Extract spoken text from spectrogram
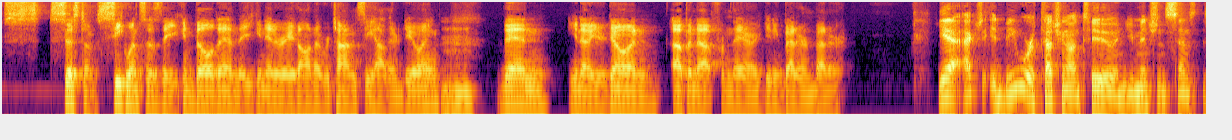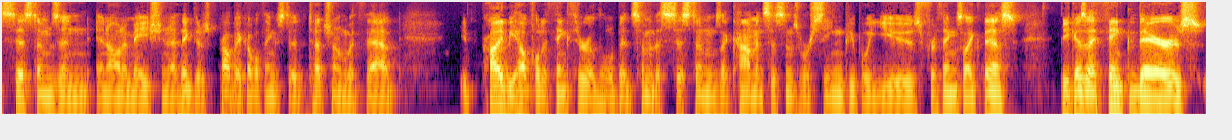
systems, sequences that you can build in that you can iterate on over time and see how they're doing, mm-hmm. then you know you're going up and up from there, getting better and better. Yeah, actually, it'd be worth touching on too. And you mentioned systems and, and automation. I think there's probably a couple things to touch on with that. It'd probably be helpful to think through a little bit some of the systems, the common systems we're seeing people use for things like this. Because I think there's,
